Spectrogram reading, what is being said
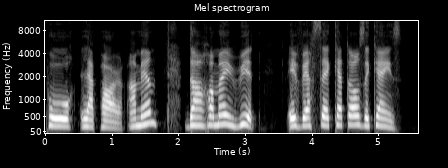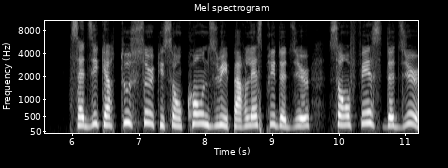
pour la peur. Amen. Dans Romains 8 et versets 14 et 15, ça dit car tous ceux qui sont conduits par l'Esprit de Dieu sont fils de Dieu.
